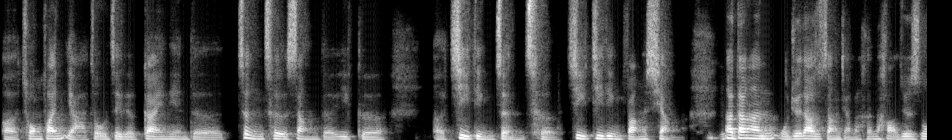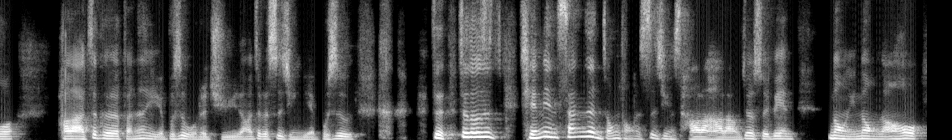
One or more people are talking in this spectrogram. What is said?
呃重返亚洲这个概念的政策上的一个呃既定政策既既定方向。那当然，我觉得大市长讲的很好，就是说，好啦，这个反正也不是我的局，然后这个事情也不是，这这都是前面三任总统的事情。好了好了，我就随便弄一弄。然后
